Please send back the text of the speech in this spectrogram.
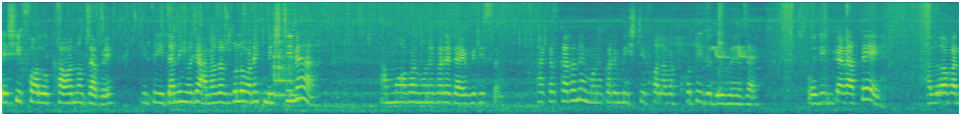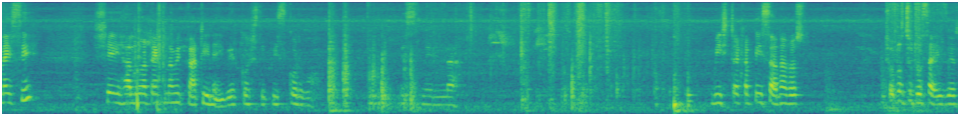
দেশি ফল খাওয়ানো যাবে, কিন্তু ইদানিং ওই যে আনারসগুলো অনেক মিষ্টি না? আম্মু আবার মনে করে ডায়াবেটিস থাকার কারণে মনে করে মিষ্টি ফল আবার ক্ষতি যদি হয়ে যায়। ওই দিনকার রাতে হালুয়া বানাইছি। সেই হালুয়াটা এখন আমি কাটি নাই, বের করছি পিস করব। বিসমিল্লা বিশ টাকা পিস আনারস, ছোট ছোট সাইজের।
